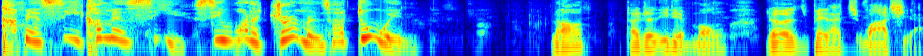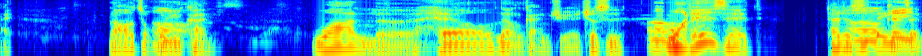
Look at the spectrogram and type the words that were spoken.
，come and see，come and see，see what the Germans are doing。然后他就一脸懵，然后被他挖起来，然后走过去哦看、w h a t the hell 那种感觉，就是、嗯 What is it？他就是那一整。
